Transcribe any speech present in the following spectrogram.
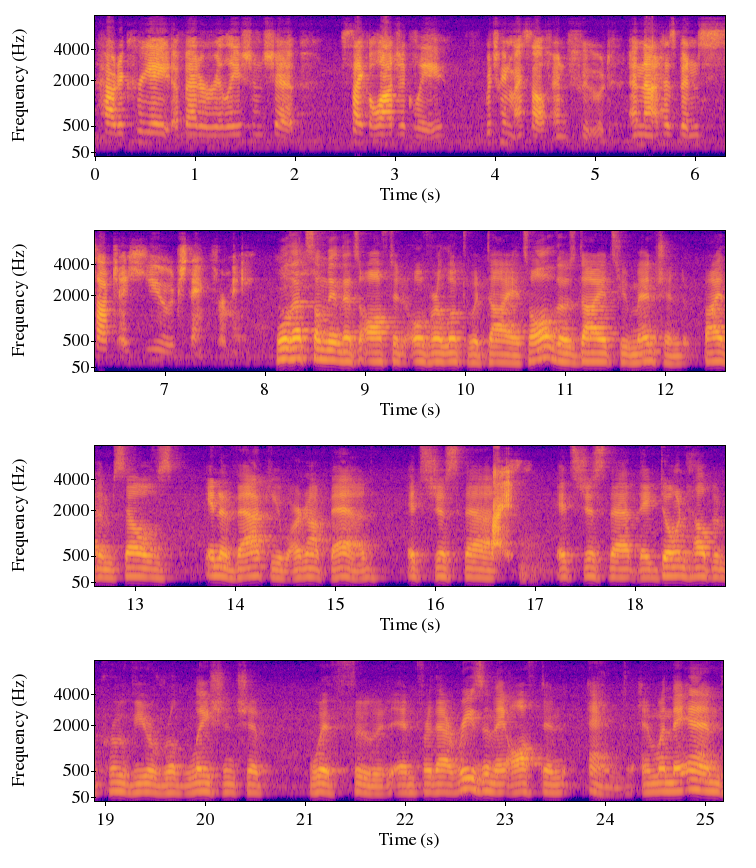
how to create a better relationship psychologically between myself and food. And that has been such a huge thing for me. Well, that's something that's often overlooked with diets. All those diets you mentioned by themselves in a vacuum are not bad. It's just that right. it's just that they don't help improve your relationship with food, and for that reason, they often end. And when they end,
